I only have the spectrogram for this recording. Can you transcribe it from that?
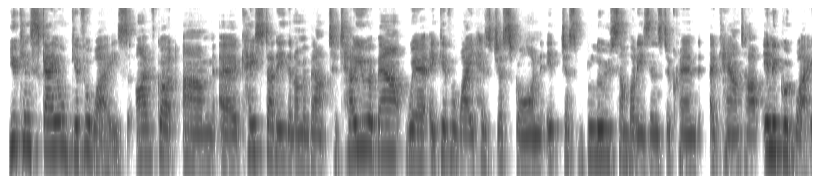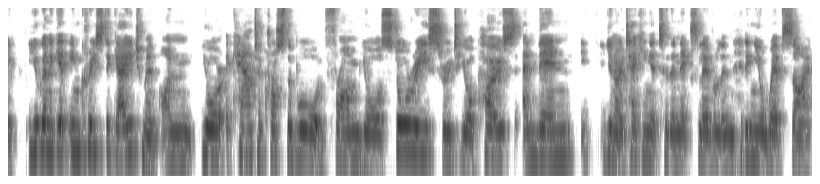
You can scale giveaways. I've got um, a case study that I'm about to tell you about where a giveaway has just gone. It just blew somebody's Instagram account up in a good way. You're going to get increased engagement on your account across the board from your stories through to your posts and then, you know, taking it to the next level and hitting your website.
